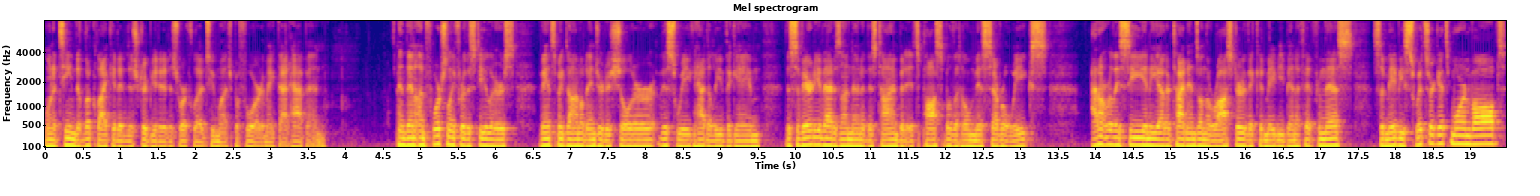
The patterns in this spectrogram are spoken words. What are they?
on a team that looked like it had distributed its workload too much before to make that happen. And then, unfortunately for the Steelers, Vance McDonald injured his shoulder this week, had to leave the game. The severity of that is unknown at this time, but it's possible that he'll miss several weeks. I don't really see any other tight ends on the roster that could maybe benefit from this. So maybe Switzer gets more involved.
